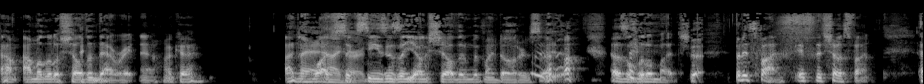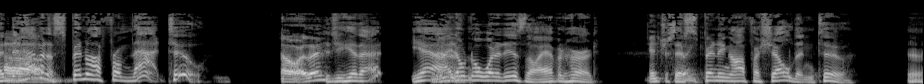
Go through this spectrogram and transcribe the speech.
I'm, I'm a little Sheldon that right now. Okay. I just watched I six heard. seasons of Young Sheldon with my daughter. So that was a little much, but it's fun. It's the show's fun. And they're having Um, a spinoff from that too. Oh, are they? Did you hear that? Yeah, I don't know what it is though. I haven't heard. Interesting. They're spinning off of Sheldon too. Yeah.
